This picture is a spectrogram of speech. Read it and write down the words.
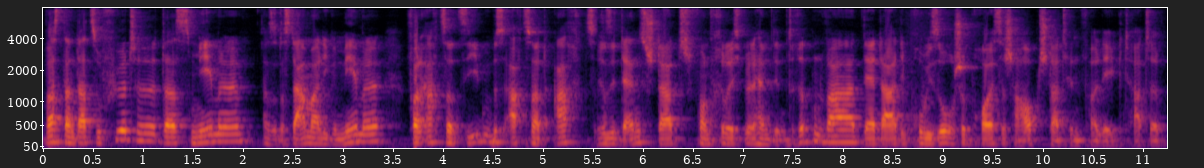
was dann dazu führte, dass Memel, also das damalige Memel, von 1807 bis 1808 Residenzstadt von Friedrich Wilhelm III. war, der da die provisorische preußische Hauptstadt hin verlegt hatte.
